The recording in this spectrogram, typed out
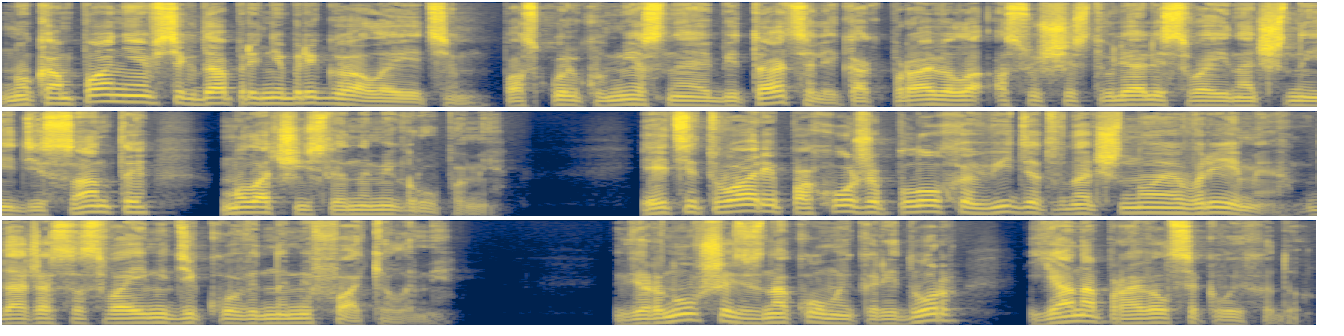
Но компания всегда пренебрегала этим, поскольку местные обитатели, как правило, осуществляли свои ночные десанты малочисленными группами. Эти твари, похоже, плохо видят в ночное время, даже со своими диковинными факелами. Вернувшись в знакомый коридор, я направился к выходу.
